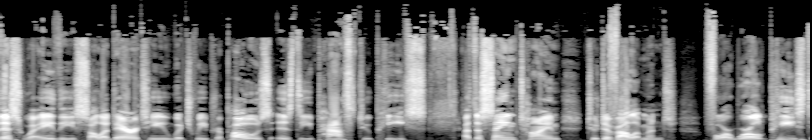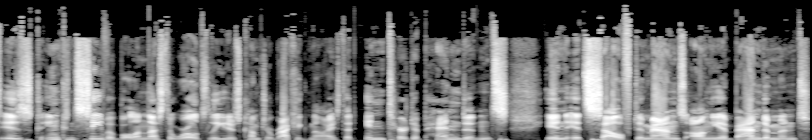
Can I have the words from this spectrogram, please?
this way, the solidarity which we propose is the path to peace, at the same time to development, for world peace is inconceivable unless the world's leaders come to recognize that interdependence in itself demands on the abandonment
